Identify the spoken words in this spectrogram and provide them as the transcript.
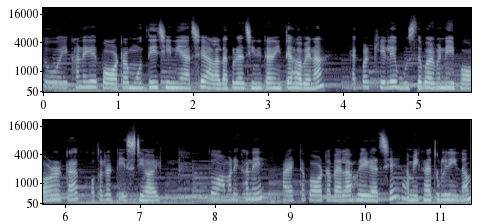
তো এখানে পরোটার মধ্যেই চিনি আছে, আলাদা করে চিনিটা নিতে হবে না। একবার খেলে বুঝতে পারবেন এই পরোটাটা কতটা টেস্টি হয়। তো আমার এখানে আরেকটা পরোটা বেলা হয়ে গেছে, আমি এখানে তুলে নিলাম।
